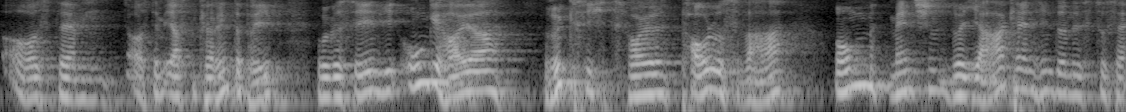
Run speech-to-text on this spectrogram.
aus dem, aus dem ersten Korintherbrief, wo wir sehen, wie ungeheuer rücksichtsvoll Paulus war, um Menschen nur ja kein Hindernis zu sein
